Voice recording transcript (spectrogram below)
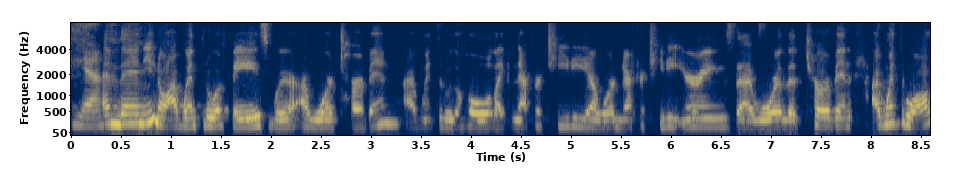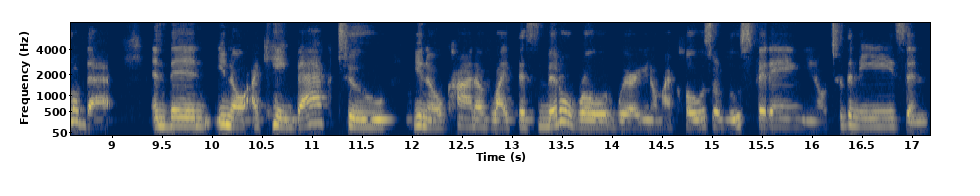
Yeah. And then, you know, I went through a phase where I wore turban. I went through the whole like Nefertiti. I wore Nefertiti earrings. I wore the turban. I went through all of that. And then, you know, I came back to, you know, kind of like this middle road where, you know, my clothes are loose fitting, you know, to the knees and,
